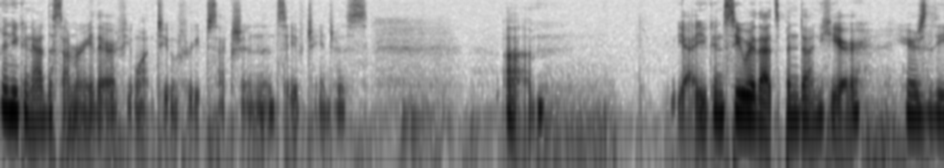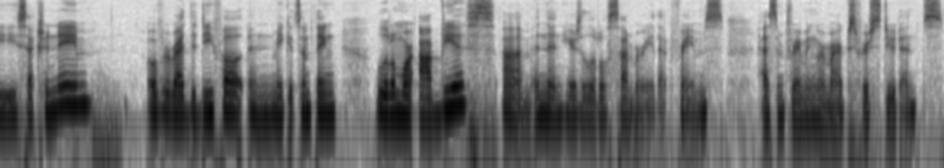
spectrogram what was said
and you can add the summary there if you want to for each section and save changes. Um, yeah, you can see where that's been done here. Here's the section name, override the default and make it something a little more obvious. Um, and then here's a little summary that frames, has some framing remarks for students.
